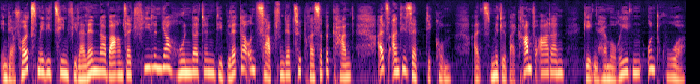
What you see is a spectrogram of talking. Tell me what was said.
In der Volksmedizin vieler Länder waren seit vielen Jahrhunderten die Blätter und Zapfen der Zypresse bekannt als Antiseptikum, als Mittel bei Krampfadern, gegen Hämorrhoiden und Ruhr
